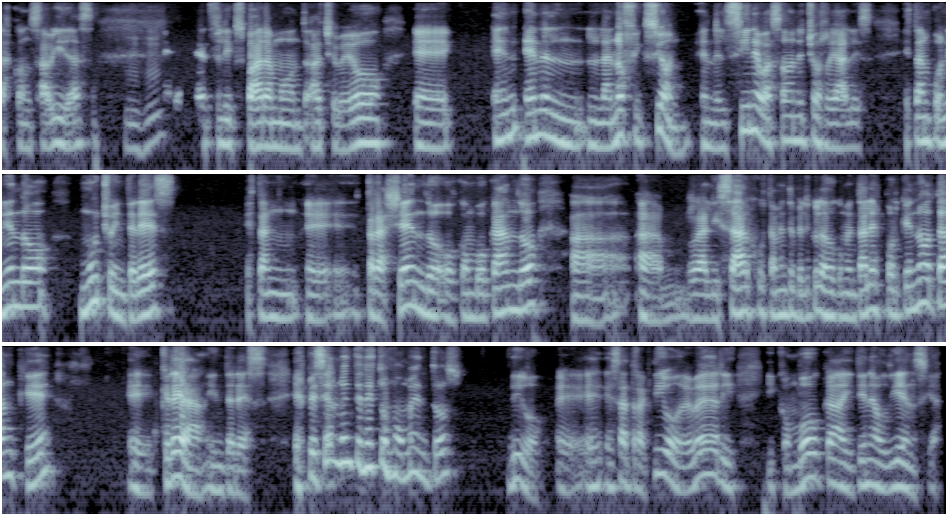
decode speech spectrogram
las consabidas, Netflix, Paramount, HBO, eh, en, en la no ficción, en el cine basado en hechos reales. Están poniendo mucho interés están eh, trayendo o convocando a, realizar justamente películas documentales porque notan que eh, crea interés. Especialmente en estos momentos, digo, eh, es, atractivo de ver y, y convoca y tiene audiencia.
